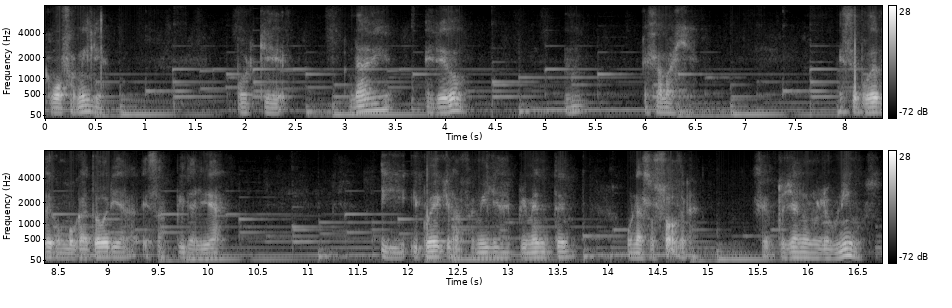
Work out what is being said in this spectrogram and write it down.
como familia, porque nadie heredó esa magia, ese poder de convocatoria, esa hospitalidad. Y, puede que las familias experimenten una zozobra, ¿cierto? Ya no nos reunimos.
